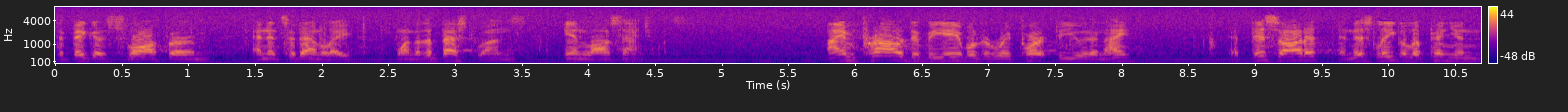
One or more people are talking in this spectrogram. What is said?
the biggest law firm and incidentally one of the best ones in Los Angeles. I'm proud to be able to report to you tonight that this audit and this legal opinion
